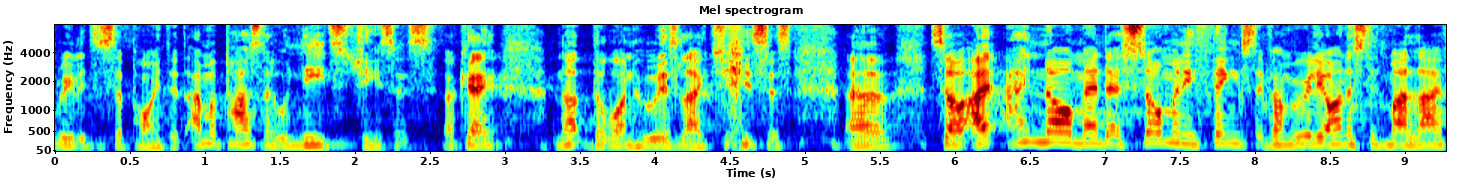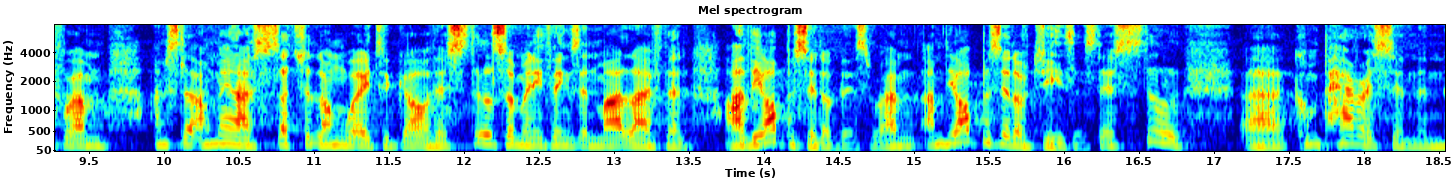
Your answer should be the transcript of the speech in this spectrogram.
really disappointed. I'm a pastor who needs Jesus, okay? Not the one who is like Jesus. Uh, so I, I know, man, there's so many things, if I'm really honest, in my life where I'm, I'm still, oh man, I have such a long way to go. There's still so many things in my life that are the opposite of this, where I'm, I'm the opposite of Jesus. There's still uh, comparison and,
